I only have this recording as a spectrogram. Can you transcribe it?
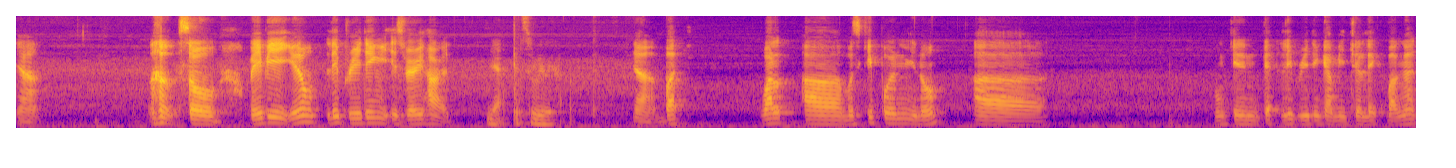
Yeah. so maybe you know lip reading is very hard. yeah, it's really hard. Yeah, but while uh, meskipun you know uh, mungkin bad lip reading kami jelek banget,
